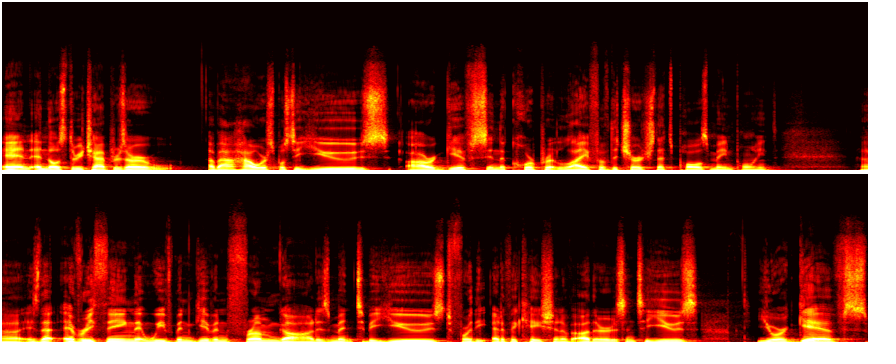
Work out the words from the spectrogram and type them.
And and those three chapters are about how we're supposed to use our gifts in the corporate life of the church. That's Paul's main point. Uh, is that everything that we've been given from God is meant to be used for the edification of others and to use your gifts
